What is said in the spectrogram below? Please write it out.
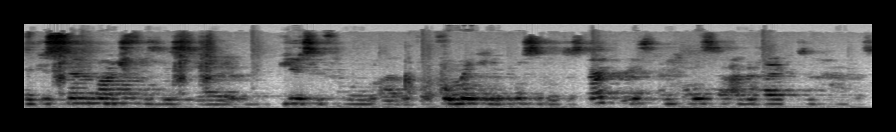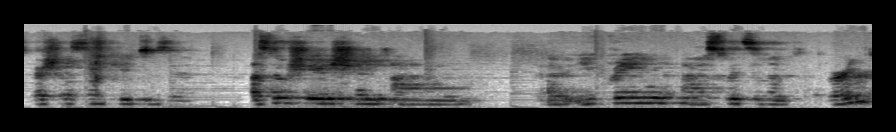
Thank you so much for this uh, beautiful, uh, for making it possible to start this. And also, I would like to have a special thank you to the Association um, uh, Ukraine uh, Switzerland Burned.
